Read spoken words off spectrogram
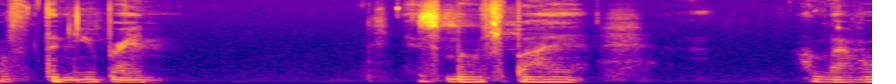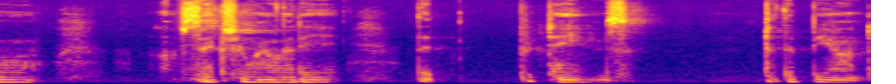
of the new brain, is moved by a level of sexuality that pertains to the beyond.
